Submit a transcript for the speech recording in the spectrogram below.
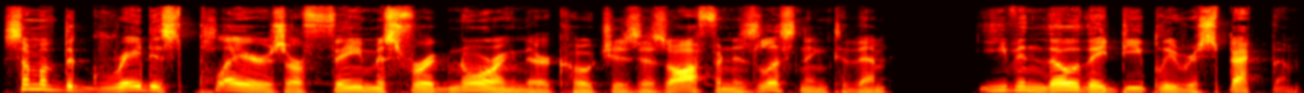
Some of the greatest players are famous for ignoring their coaches as often as listening to them, even though they deeply respect them,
